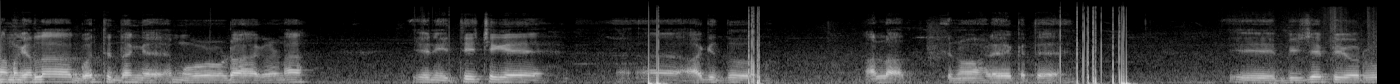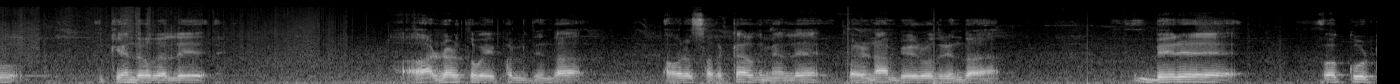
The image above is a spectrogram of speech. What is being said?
ನಮಗೆಲ್ಲ ಗೊತ್ತಿದ್ದಂಗೆ ಮೂಢ ಹಗರಣ ಏನು ಇತ್ತೀಚೆಗೆ ಆಗಿದ್ದು ಅಲ್ಲ, ಏನೋ ಹಳೆಯ ಕತೆ. ಈ ಬಿ ಜೆ ಪಿಯವರು ಕೇಂದ್ರದಲ್ಲಿ ಆಡಳಿತ ವೈಫಲ್ಯದಿಂದ ಅವರ ಸರ್ಕಾರದ ಮೇಲೆ ಪರಿಣಾಮ ಬೀರೋದ್ರಿಂದ ಬೇರೆ ಒಕ್ಕೂಟ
